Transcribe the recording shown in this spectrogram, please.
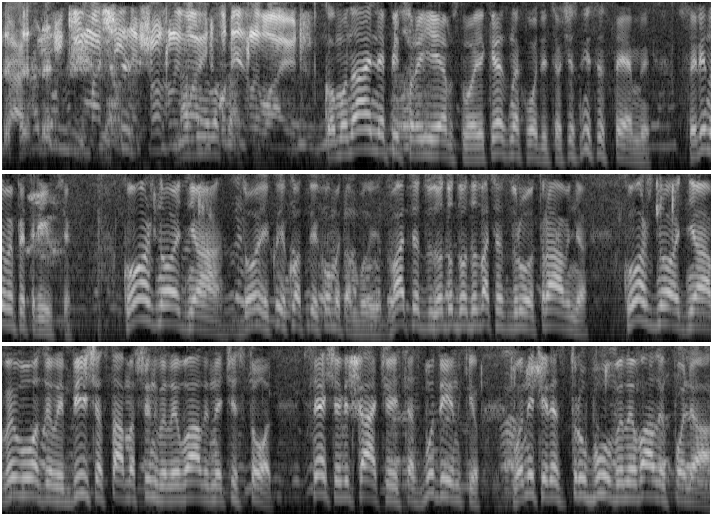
Так, які машини, що зливають, куди зливають? Комунальне підприємство, яке знаходиться в чесній системі в селі Новопетрівці. Кожного дня, до яко- яко- якого ми там були? 20, до, до, до 22 травня. Кожного дня вивозили більше 100 машин, виливали нечистот. Все, що відкачується з будинків, вони через трубу виливали в поля.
